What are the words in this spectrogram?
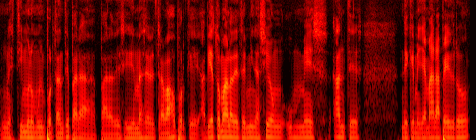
un estímulo muy importante para, para decidirme a hacer el trabajo porque había tomado la determinación un mes antes de que me llamara Pedro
